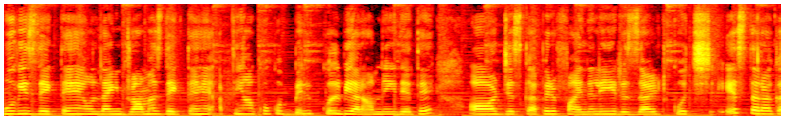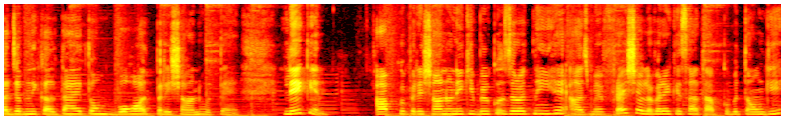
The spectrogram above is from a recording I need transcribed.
मूवीज़ देखते हैं ऑनलाइन ड्रामास देखते हैं, अपनी आँखों को बिल्कुल भी आराम नहीं देते। और जिसका फिर फाइनली रिज़ल्ट कुछ इस तरह का जब निकलता है तो हम बहुत परेशान होते हैं। लेकिन आपको परेशान होने की बिल्कुल ज़रूरत नहीं है। आज मैं फ्रेश एलोवेरा के साथ आपको बताऊँगी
